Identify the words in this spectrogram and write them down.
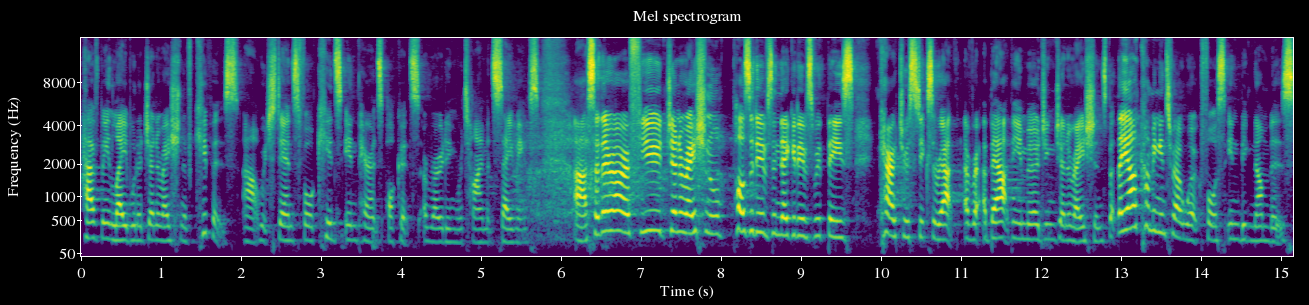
have been labelled a generation of kippers, uh, which stands for kids in parents' pockets eroding retirement savings. Uh, so there are a few generational positives and negatives with these characteristics about, about the emerging generations, but they are coming into our workforce in big numbers.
